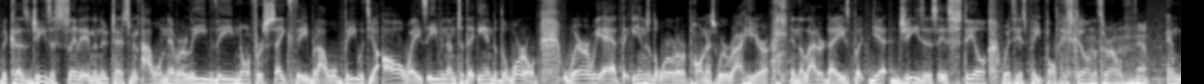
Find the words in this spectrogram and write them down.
Because Jesus said it in the New Testament, I will never leave thee nor forsake thee, but I will be with you always, even unto the end of the world. Where are we at? The ends of the world are upon us. We're right here in the latter days, but yet Jesus is still with His people. He's still on the throne. Yeah. And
